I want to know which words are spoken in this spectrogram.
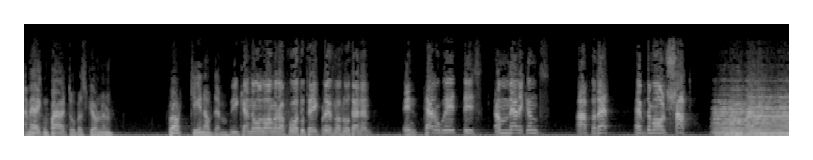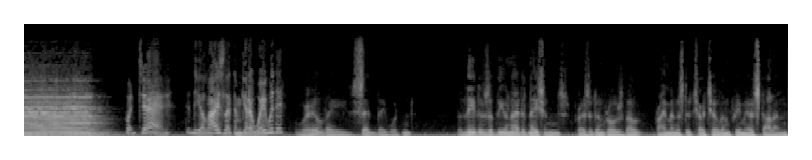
American paratroopers, Colonel. Fourteen of them. We can no longer afford to take prisoners, Lieutenant. Interrogate these Americans. After that, have them all shot. But, Dad, did the Allies let them get away with it? Well, they said they wouldn't. The leaders of the United Nations, President Roosevelt, Prime Minister Churchill, and Premier Stalin,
